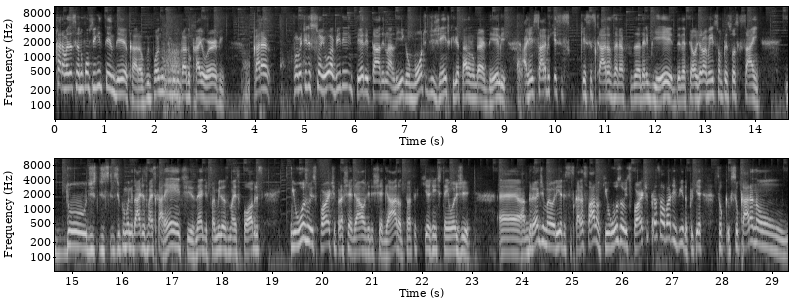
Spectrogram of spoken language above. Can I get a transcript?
Cara, mas assim, eu não consigo entender, cara. Eu me ponho no lugar do Kyle Irving. O cara, provavelmente ele sonhou a vida inteira e tá ali na liga. Um monte de gente queria estar no lugar dele. A gente sabe que esses, que esses caras da, da NBA, da NFL, geralmente são pessoas que saem do, de, de, de comunidades mais carentes, né? De famílias mais pobres. E usam o esporte para chegar onde eles chegaram. Tanto que a gente tem hoje é, a grande maioria desses caras falam que usam o esporte para salvar de vida, porque se o, se o cara não.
